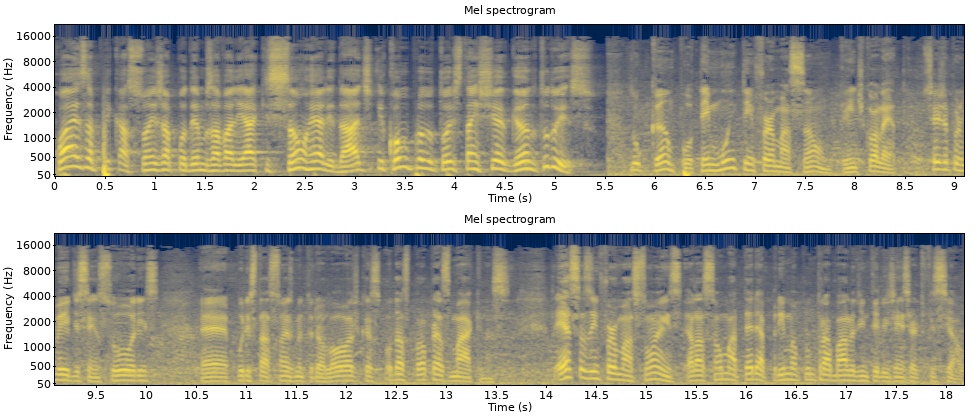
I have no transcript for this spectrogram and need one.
quais aplicações já podemos avaliar que são realidade e como o produtor está enxergando tudo isso? No campo tem muita informação que a gente coleta, seja por meio de sensores, é, por estações meteorológicas ou das próprias máquinas. Essas informações elas são matéria-prima para um trabalho de inteligência artificial.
